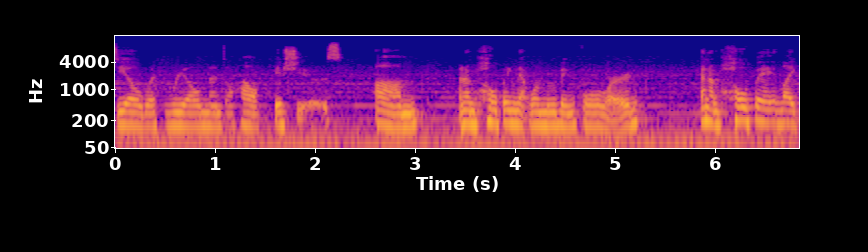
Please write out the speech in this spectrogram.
deal with real mental health issues. Um, and I'm hoping that we're moving forward. And I'm hoping, like,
